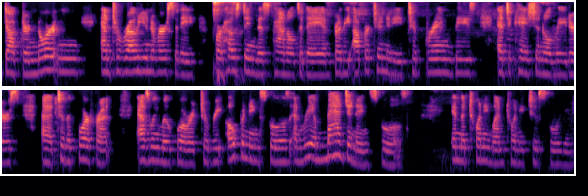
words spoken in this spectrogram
Dr. Norton and Touro University for hosting this panel today and for the opportunity to bring these educational leaders uh, to the forefront as we move forward to reopening schools and reimagining schools in the 21-22 school year.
